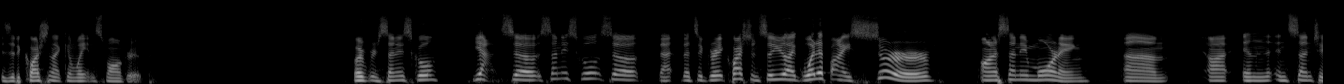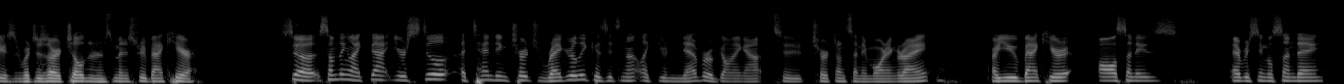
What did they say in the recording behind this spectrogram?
Is it a question that can wait in small group? What for Sunday school? Yeah, so Sunday school, so that, that's a great question. So you're like, what if I serve on a Sunday morning um, uh, in, in Sun Chasers, which is our children's ministry back here? So something like that, you're still attending church regularly because it's not like you're never going out to church on Sunday morning, right? Are you back here all Sundays, every single Sunday?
